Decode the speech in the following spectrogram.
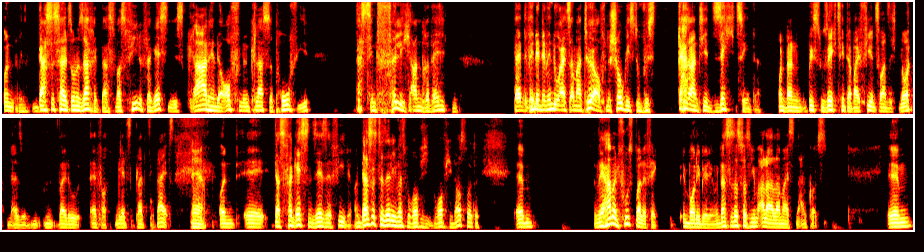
Und mhm. das ist halt so eine Sache. Das, was viele vergessen, ist, gerade in der offenen Klasse Profi, das sind völlig andere Welten. wenn, wenn du als Amateur auf eine Show gehst, du wirst garantiert 16. Und dann bist du 16. bei 24 Leuten, also weil du einfach den letzten Platz nicht teilst. Ja. Und äh, das vergessen sehr, sehr viele. Und das ist tatsächlich was, worauf ich, worauf ich hinaus wollte. Ähm, wir haben einen Fußballeffekt im Bodybuilding und das ist das, was mich am aller, allermeisten ankotzt. Ähm,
